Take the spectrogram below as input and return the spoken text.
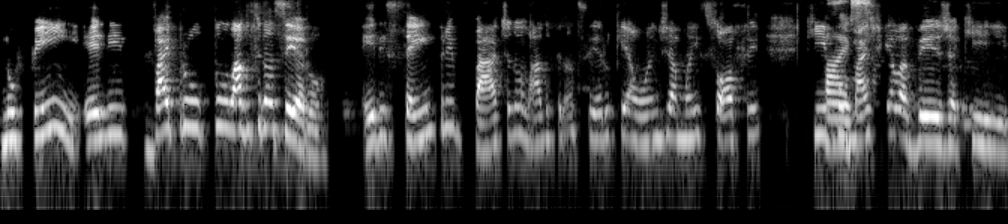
no fim, ele vai para o lado financeiro. Ele sempre bate no lado financeiro, que é onde a mãe sofre, que Mas... por mais que ela veja que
